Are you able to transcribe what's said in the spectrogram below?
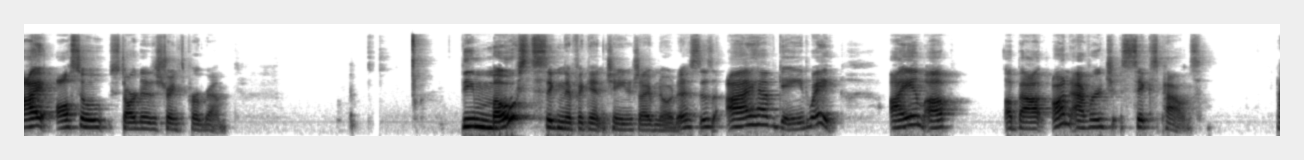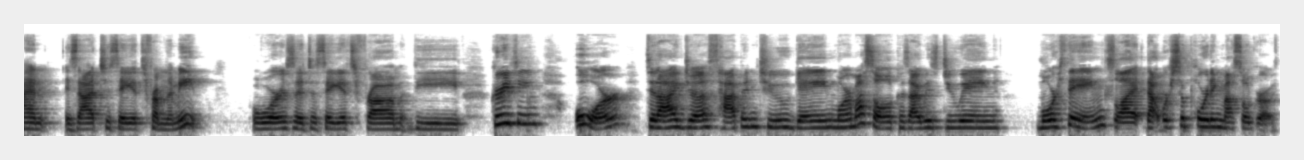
I also started a strength program. The most significant change I've noticed is I have gained weight. I am up about, on average, six pounds. And is that to say it's from the meat? Or is it to say it's from the creatine? Or did I just happen to gain more muscle because I was doing more things like that were supporting muscle growth?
